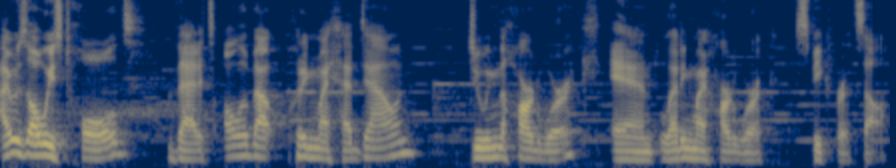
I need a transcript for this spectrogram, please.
I was always told that it's all about putting my head down, doing the hard work, and letting my hard work speak for itself.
